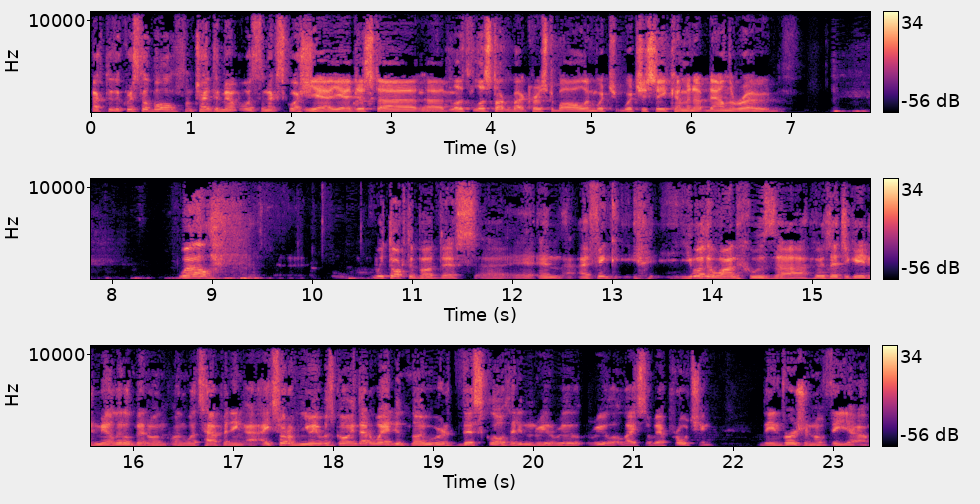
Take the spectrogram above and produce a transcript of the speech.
back to the crystal ball. I'm trying to remember what's the next question. Yeah, yeah. Just uh, uh, let's let's talk about crystal ball and what what you see coming up down the road. Well, we talked about this, uh, and I think you're the one who's uh, who's educated me a little bit on, on what's happening. I, I, sort of knew it was going that way. I didn't know we were this close. I didn't really, really realize that we're approaching the inversion of the uh,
